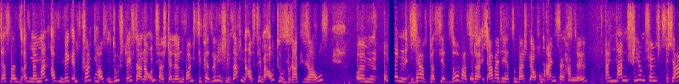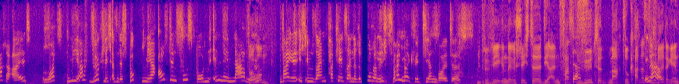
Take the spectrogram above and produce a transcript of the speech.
das war so, also mein Mann auf dem Weg ins Krankenhaus und du stehst da an der Unfallstelle und räumst die persönlichen Sachen aus dem Autowrack raus. Ähm, und ja, passiert sowas. Oder ich arbeite jetzt zum Beispiel auch im Einzelhandel. Ein Mann, 54 Jahre alt, rotzt mir wirklich, also der spuckt mir auf den Fußboden in den Laden. Warum? Weil ich ihm sein Paket, seine Retoure nicht zweimal quittieren wollte. Bewegende Geschichte, die einen fast Das- wütend macht. So kann es Ja. nicht weitergehen.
